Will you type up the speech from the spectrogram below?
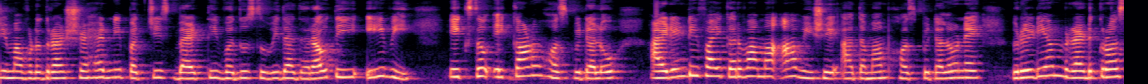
જેમાં વડોદરા શહેરની પચીસ બેડથી વધુ સુવિધા ધરાવતી એવી એકસો એકાણું હોસ્પિટલો આઈડેન્ટિફાઈ કરવામાં આવી છે. આ તમામ હોસ્પિટલોને રેડિયમ રેડ ક્રોસ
